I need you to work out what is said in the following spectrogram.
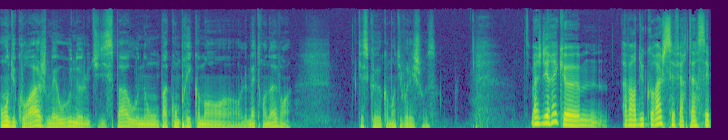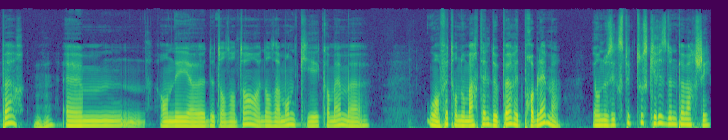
ont du courage, mais ou ne l'utilisent pas, ou n'ont pas compris comment le mettre en œuvre. Qu'est-ce que, comment tu vois les choses? Bah, Je dirais que hum, avoir du courage, c'est faire taire ses peurs. Mhm. Euh, on est euh, de temps en temps dans un monde qui est quand même euh, où en fait on nous martèle de peurs et de problèmes et on nous explique tout ce qui risque de ne pas marcher.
